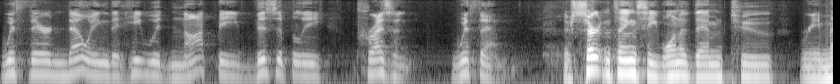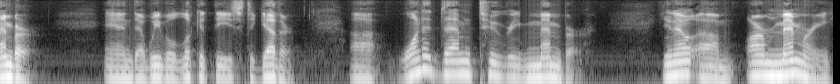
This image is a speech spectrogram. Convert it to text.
with their knowing that he would not be visibly present with them. There's certain things he wanted them to remember, and uh, we will look at these together. Uh, wanted them to remember. You know, um, our memory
